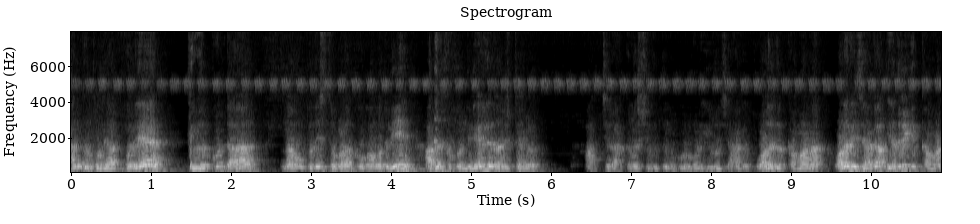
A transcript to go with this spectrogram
ಹಂಗ ಪುಣ್ಯಾತ್ಮರೇ ತಿಳ್ಕೊಂಡ ನಾ ಉಪದೇಶ ತಗೊಳಕ್ ಹೋಗೋದ್ರಿ ಅದಕ್ಕೆ ಬಂದಿನಿ ಎಲ್ಲಿದಾರ ಇಷ್ಟ ಹೇಳು ಆ ಚಿರಾಕ ನಶಿರುದ್ದಿನ ಗುರುಗಳು ಇರೋ ಜಾಗ ಒಳಗ ಕಮಾಣ ಒಳಗೆ ಜಾಗ ಎದುರಿಗೆ ಕಮಾಣ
